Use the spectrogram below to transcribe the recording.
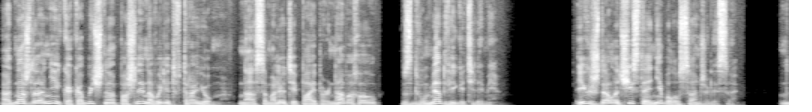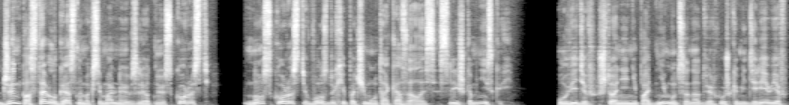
Однажды они, как обычно, пошли на вылет втроем — на самолете Piper Navajo с двумя двигателями. Их ждало чистое небо Лос-Анджелеса. Джин поставил газ на максимальную взлетную скорость, но скорость в воздухе почему-то оказалась слишком низкой. Увидев, что они не поднимутся над верхушками деревьев,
